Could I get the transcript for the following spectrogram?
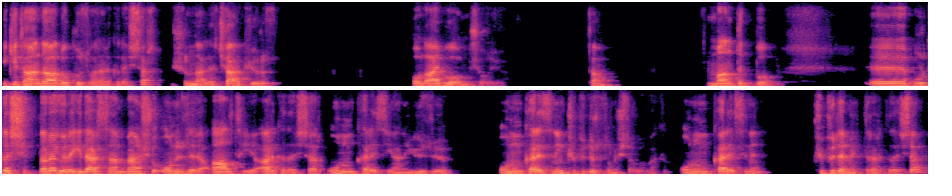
iki tane daha 9 var arkadaşlar. Şunlarla çarpıyoruz. Olay bu olmuş oluyor. Tamam. Mantık bu. Ee, burada şıklara göre gidersem ben şu 10 üzeri 6'yı arkadaşlar 10'un karesi yani 100'ü 10'un karesinin küpüdür sonuçta bu. Bakın 10'un karesinin küpü demektir arkadaşlar.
